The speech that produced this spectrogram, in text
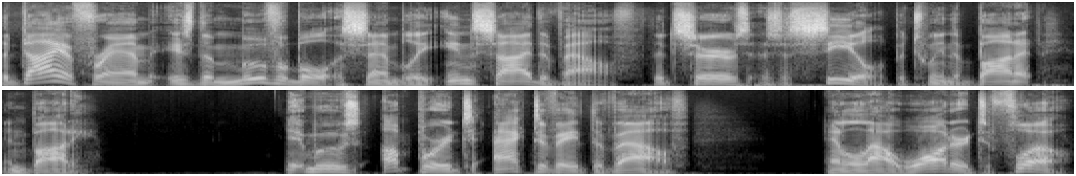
The diaphragm is the movable assembly inside the valve that serves as a seal between the bonnet and body. It moves upward to activate the valve and allow water to flow,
